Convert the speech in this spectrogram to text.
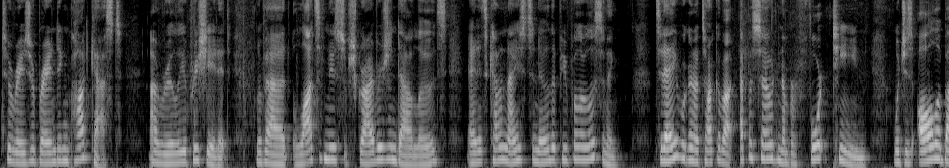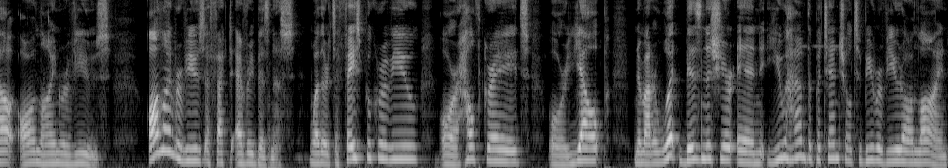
to Raise Your Branding Podcast. I really appreciate it. We've had lots of new subscribers and downloads, and it's kind of nice to know that people are listening. Today, we're going to talk about episode number 14, which is all about online reviews. Online reviews affect every business, whether it's a Facebook review or Healthgrades or Yelp. No matter what business you're in, you have the potential to be reviewed online.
